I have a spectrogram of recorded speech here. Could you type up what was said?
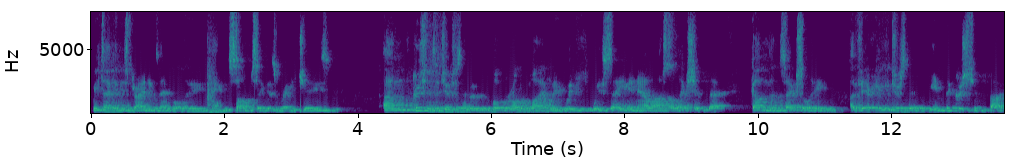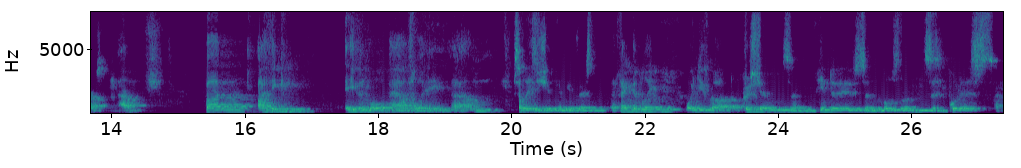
when you take an Australian example, the um, asylum seekers and refugees, um, Christians and churches have an important role to play. We, we've, we've seen in our last election that governments actually are very interested in the Christian vote. Um, but I think even more powerfully, um, some of these issues can be addressed effectively when you've got Christians and Hindus and Muslims and Buddhists and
